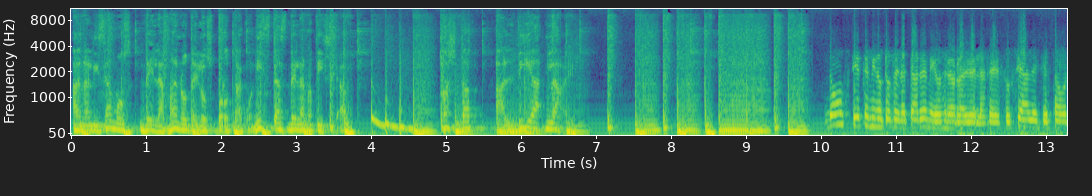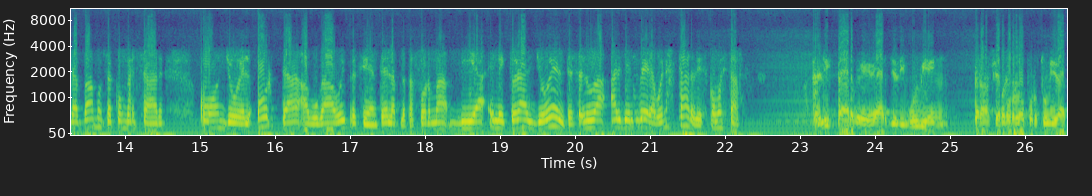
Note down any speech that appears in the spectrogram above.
analizamos de la mano de los protagonistas de la noticia. Hashtag al día live. Dos, siete minutos de la tarde, amigos de la radio de las redes sociales. Y esta hora vamos a conversar con Joel Horta, abogado y presidente de la plataforma Vía Electoral. Joel, te saluda Argel Vera. Buenas tardes, ¿cómo estás? Feliz tarde, Argel, muy bien. Gracias por, la oportunidad.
